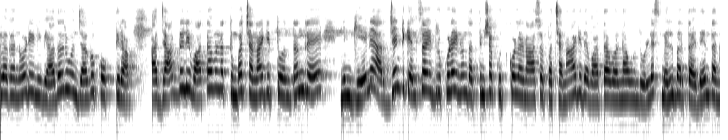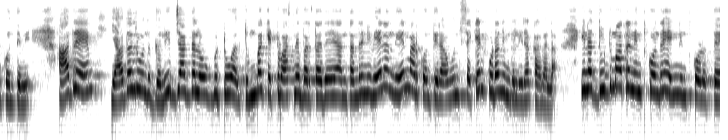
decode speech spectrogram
ಇವಾಗ ನೋಡಿ, ನೀವು ಯಾವುದಾದ್ರೂ ಒಂದು ಜಾಗಕ್ಕೆ ಹೋಗ್ತೀರಾ? ಆ ಜಾಗದಲ್ಲಿ ವಾತಾವರಣ ತುಂಬ ಚೆನ್ನಾಗಿತ್ತು ಅಂತಂದರೆ ನಿಮ್ಗೆ ಏನೇ ಅರ್ಜೆಂಟ್ ಕೆಲಸ ಇದ್ದರೂ ಕೂಡ ಇನ್ನೊಂದು ಹತ್ತು ನಿಮಿಷ ಕೂತ್ಕೊಳ್ಳೋಣ, ಸ್ವಲ್ಪ ಚೆನ್ನಾಗಿದೆ ವಾತಾವರಣ, ಒಂದು ಒಳ್ಳೆ ಸ್ಮೆಲ್ ಬರ್ತಾ ಇದೆ ಅಂತ ಅನ್ಕೊತೀವಿ. ಆದರೆ ಯಾವುದಾದ್ರೂ ಒಂದು ಗಲೀಜ್ ಜಾಗದಲ್ಲಿ ಹೋಗ್ಬಿಟ್ಟು ಅಲ್ಲಿ ತುಂಬ ಕೆಟ್ಟ ವಾಸನೆ ಬರ್ತಾ ಇದೆ ಅಂತಂದರೆ ನೀವೇನೊಂದು ಏನು ಮಾಡ್ಕೊತೀರಾ? ಒಂದು ಸೆಕೆಂಡ್ ಕೂಡ ನಿಮ್ಗೆ ಅಲ್ಲಿ ಇರೋಕ್ಕಾಗಲ್ಲ. ಇನ್ನು ದುಡ್ಡು ಮಾತ್ರ ನಿಂತ್ಕೊಂಡ್ರೆ ಹೆಂಗೆ ನಿಂತ್ಕೊಳ್ಳುತ್ತೆ?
